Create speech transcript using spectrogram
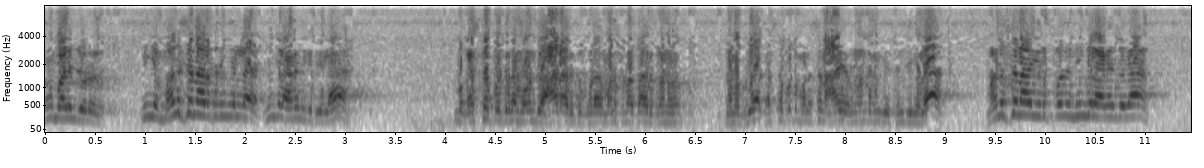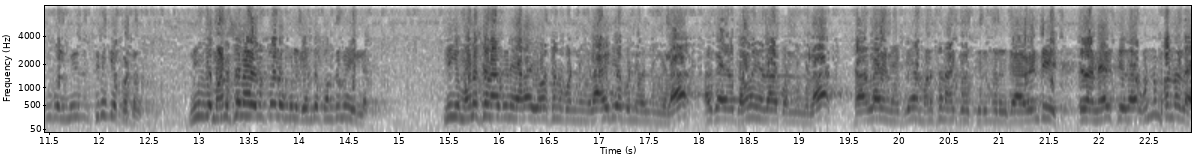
நோன்பாளி. சொல்றது. நீங்க மனுஷனா இருக்கிறீங்கல்ல நீங்களே அடைஞ்சுக்கிட்டீங்களா? நம்ம கஷ்டப்பட்டு நம்ம வந்து ஆடா இருக்க கூடாது மனுஷனா தான் இருக்கணும். நம்ம இப்படியா கஷ்டப்பட்டு மனுஷன் ஆயிரணும்னு நீங்க செஞ்சீங்களா? மனுஷனா இருப்பது நீங்களே அடைந்ததா? உங்கள் மீது திணிக்கப்பட்டது. நீங்க மனுஷனா இருப்பது உங்களுக்கு எந்த பங்குமே இல்லை. நீங்க மனுஷனாக்குன்னு யாராவது யோசனை பண்ணீங்களா? ஐடியா பண்ணி வந்தீங்களா? அதுக்காக தவம் ஏதாவது பண்ணீங்களா? நல்லா என்ன எப்படியா மனுஷனாக்கி வச்சிருக்கிறதுக்காக வேண்டி ஏதாவது நேர்ச்சி ஏதாவது ஒண்ணும் பண்ணல.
